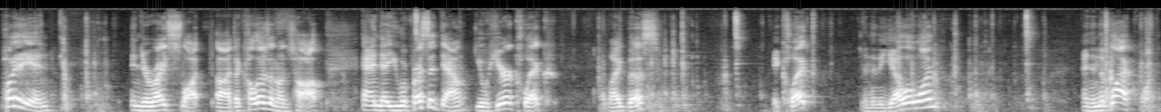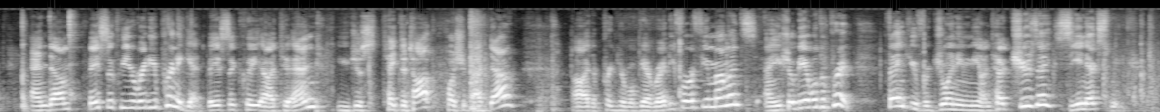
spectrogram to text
put it in, in the right slot, uh, the colors on the top, and uh, you will press it down, you'll hear a click, like this, a click, and then the yellow one, and then the black one. And um, basically you're ready to print again. Basically, uh, to end, you just take the top, push it back down, uh, the printer will get ready for a few moments, and you should be able to print. Thank you for joining me on Tech Tuesday. See you next week.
